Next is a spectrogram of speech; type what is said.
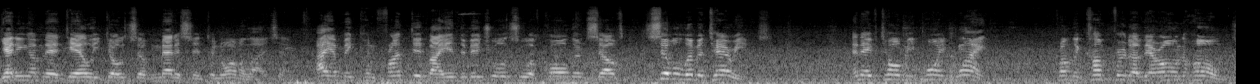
getting them their daily dose of medicine to normalize them. I have been confronted by individuals who have called themselves civil libertarians, and they've told me point blank, from the comfort of their own homes,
